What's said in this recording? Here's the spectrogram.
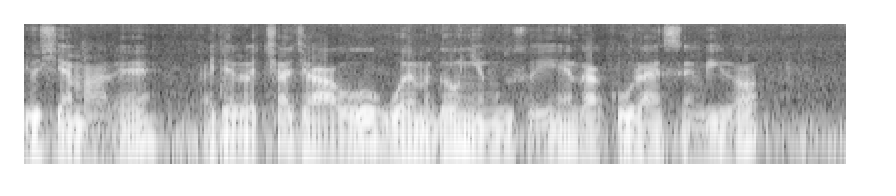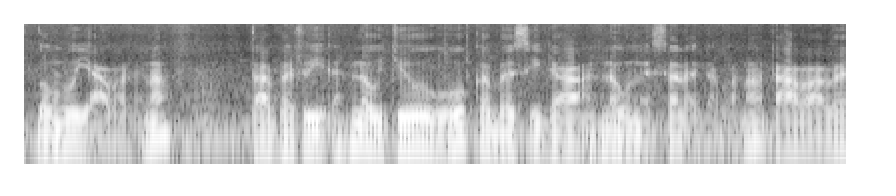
ရိုးရှင်းပါတယ်။ အဲကျတော့ချက်ချာကိုဝယ်မသုံးညင်ဘူးဆိုရင်ဒါကိုယ်တိုင်ဆင်ပြီးတော့သုံးလို့ရပါတယ်နော်ဒါဘက်ထရီအနှုတ်ကြိုးကိုကပစီတာအနှုတ်နဲ့ဆက်လိုက်တာပါနော်ဒါပါပဲ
